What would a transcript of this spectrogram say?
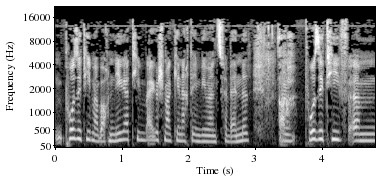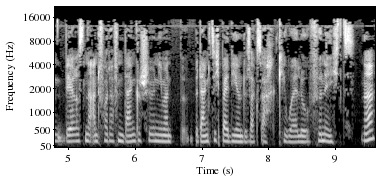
einen positiven, aber auch einen negativen Beigeschmack, je nachdem, wie man es verwendet. Ähm, positiv ähm, wäre es eine Antwort auf ein Dankeschön. Jemand bedankt sich bei dir und du sagst, ach, Kiwello, für nichts. Ne?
